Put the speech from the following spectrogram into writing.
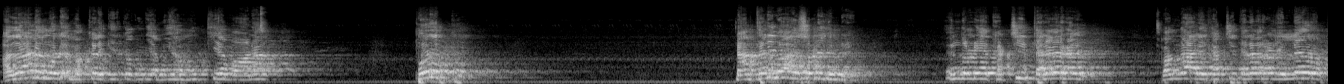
அதனால் நம்முடைய மக்களுக்கு இருக்கக்கூடிய மிக முக்கியமான பொறுப்பு நான் தெளிவாக சொல்லுகின்றேன். எங்களுடைய கட்சி தலைவர்கள் பங்காளி கட்சி தலைவர்கள் எல்லோரும்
